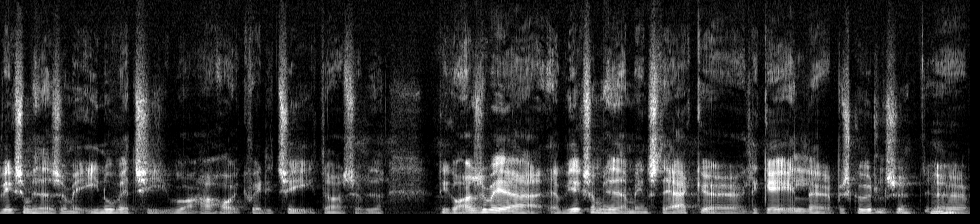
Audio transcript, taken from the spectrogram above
virksomheder, som er innovative og har høj kvalitet og så videre. Det kan også være virksomheder med en stærk uh, legal uh, beskyttelse, mm. uh,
